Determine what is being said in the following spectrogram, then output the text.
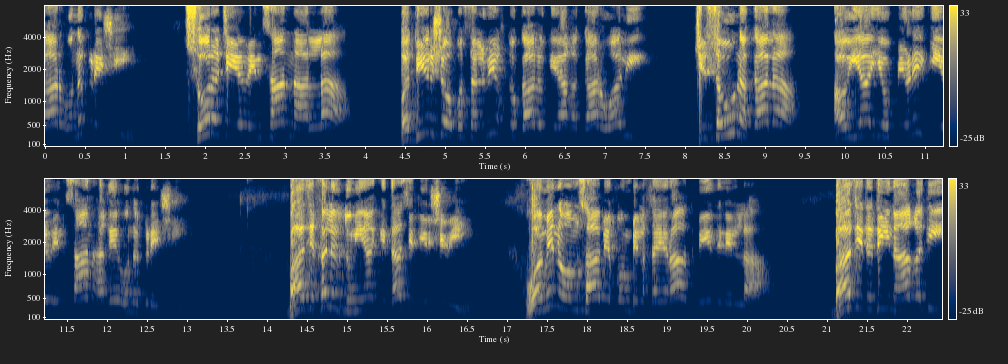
کار اونکړي شي سورج یو انسان نه الله په دیر شو په سلويختو کالو کې هغه کار والی چې سونه کالا او یا یو پیړی کې یو انسان هغه اونکړي شي بعض خلک دنیا کې داسې تیر شوي ومنهم سابق بالخيرات باذن الله بعض د دین هغه دي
